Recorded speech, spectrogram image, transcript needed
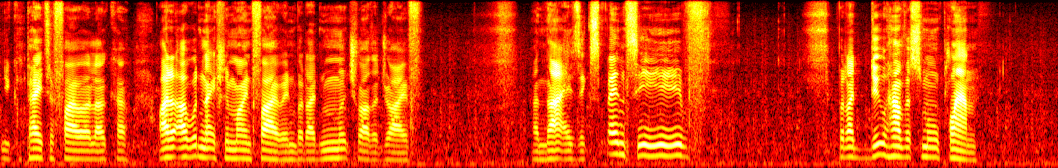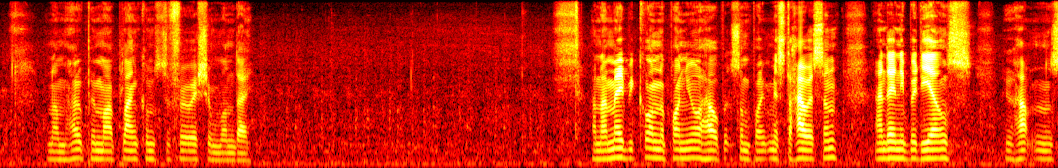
You can pay to fire a loco. I, I wouldn't actually mind firing, but I'd much rather drive. And that is expensive. But I do have a small plan. And I'm hoping my plan comes to fruition one day. And I may be calling upon your help at some point, Mr. Harrison, and anybody else who happens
